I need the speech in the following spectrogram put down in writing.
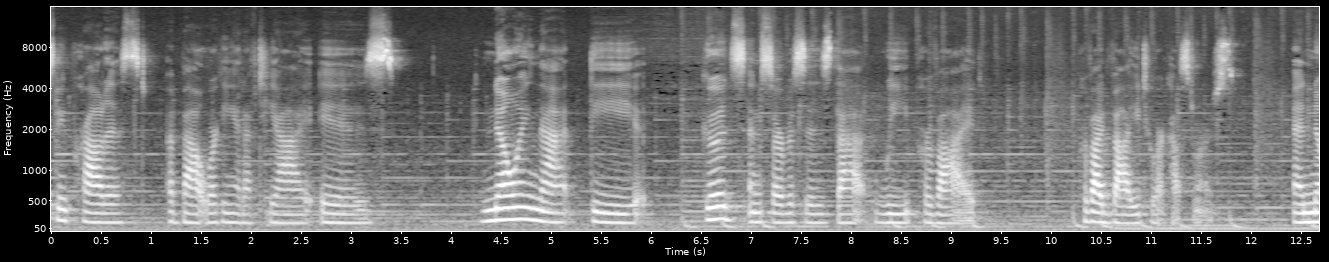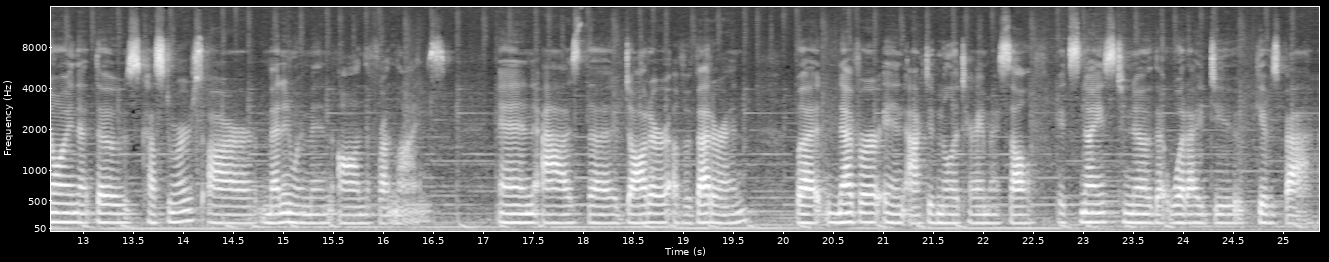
makes me proudest about working at FTI is knowing that the goods and services that we provide provide value to our customers and knowing that those customers are men and women on the front lines. And as the daughter of a veteran, but never in active military myself, it's nice to know that what I do gives back.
